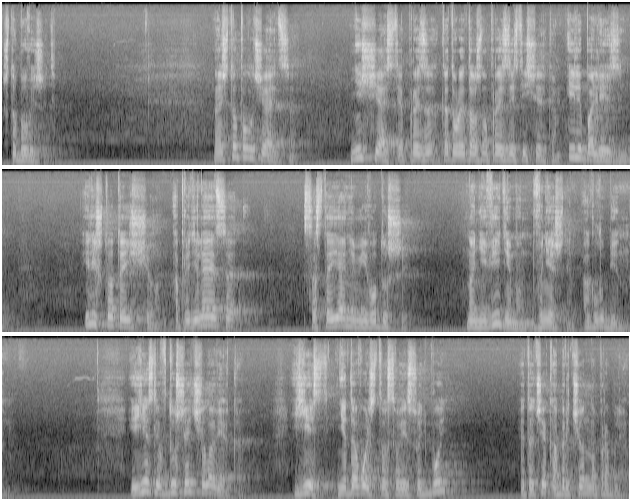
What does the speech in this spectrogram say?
чтобы выжить. Значит, что получается? Несчастье, которое должно произойти с человеком, или болезнь, или что-то еще, определяется состоянием его души, но не видимым, внешним, а глубинным. И если в душе человека есть недовольство своей судьбой, этот человек обречен на проблему.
